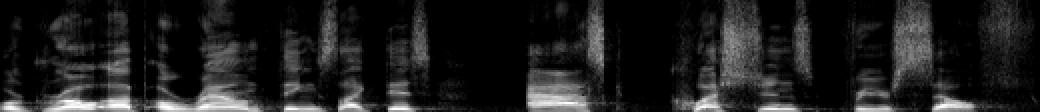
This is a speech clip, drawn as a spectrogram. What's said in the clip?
or grow up around things like this? Ask questions for yourself.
